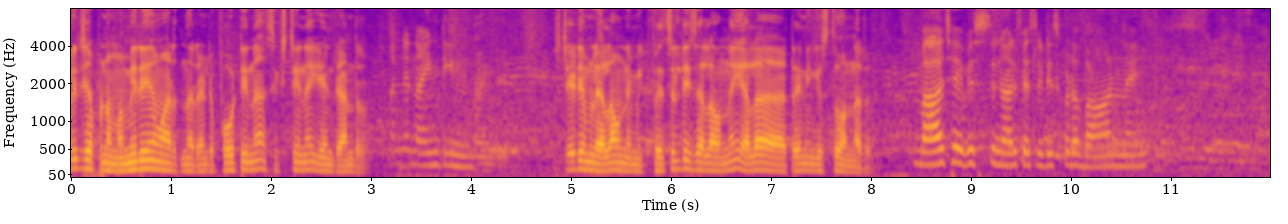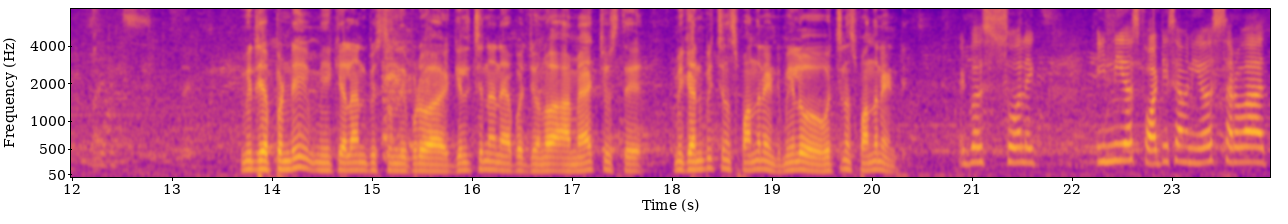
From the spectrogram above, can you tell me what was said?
మీరు చెప్పండి అమ్మా మీరు ఏం ఆడుతున్నారు? అంటే ఫోర్టీనా సిక్స్టీనా ఏంటి అండర్? అంటే నైన్టీన్. స్టేడియంలో ఎలా ఉన్నాయి? మీకు ఫెసిలిటీస్ ఎలా ఉన్నాయి? ఎలా ట్రైనింగ్ ఇస్తూ ఉన్నారు? బాగా చేపిస్తున్నారు. ఫెసిలిటీస్ కూడా బాగున్నాయి మీరు చెప్పండి మీకు ఎలా అనిపిస్తుంది? ఇప్పుడు ఆ గెలిచిన నేపథ్యంలో ఆ మ్యాచ్ చూస్తే మీకు అనిపించిన స్పందన ఏంటి? మీలో వచ్చిన స్పందన ఏంటి? ఇట్ వాస్ సో లైక్ ఇన్ని ఇయర్స్ ఫార్టీ సెవెన్ ఇయర్స్ తర్వాత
